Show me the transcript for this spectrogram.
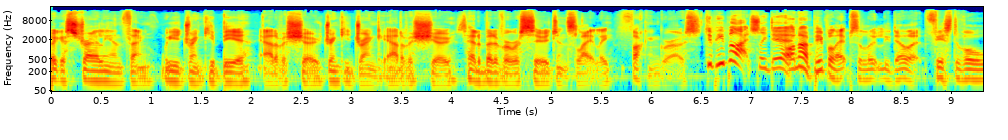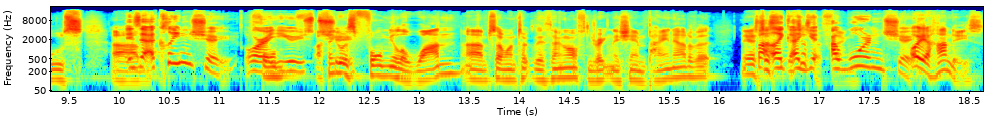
big Australian thing where you drink your beer out of a shoe, drink your drink out of a shoe. It's had a bit of a resurgence lately. Fucking gross. Do people actually do it? Oh no, people absolutely do it. Festivals. Um, Is it a clean shoe or form, a used? I think shoe? it was Formula One. Um, someone took their thing off and drinking their champagne out of it. Yeah, but just, like a, a, a, worn shoe. Oh yeah, Hundies.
